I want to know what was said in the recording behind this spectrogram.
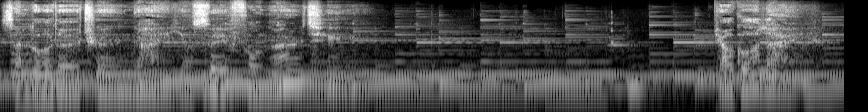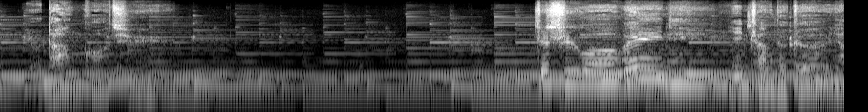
散落的尘埃又随风而起，飘过来又荡过去。这是我为你吟唱的歌谣，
